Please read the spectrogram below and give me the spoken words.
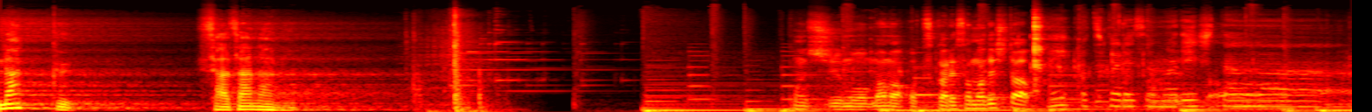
ナックさざ波。今週もママお疲れ様でした。はい、お疲れ様でした。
